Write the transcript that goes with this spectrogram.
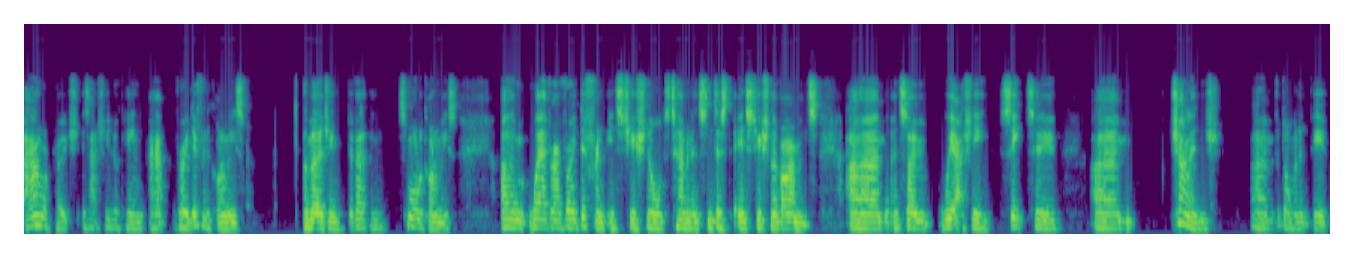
our approach is actually looking at very different economies, emerging, developing small economies, um, where there are very different institutional determinants and dis- institutional environments. Um, and so, we actually seek to um, challenge um, the dominant view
